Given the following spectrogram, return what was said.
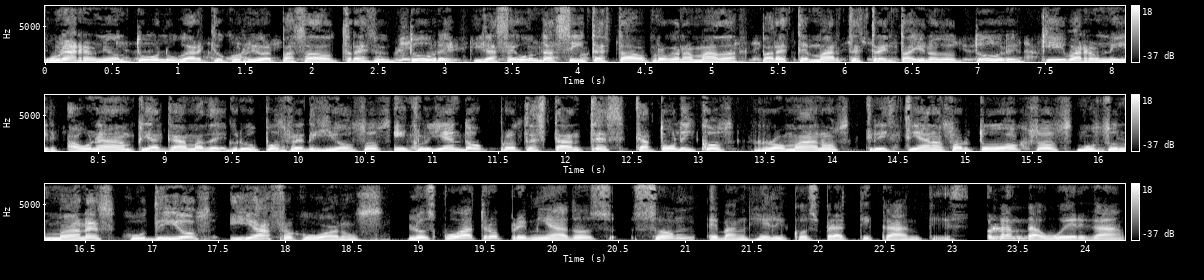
Una reunión tuvo lugar que ocurrió el pasado 3 de octubre y la segunda cita estaba programada para este martes 31 de octubre, que iba a reunir a una amplia gama de grupos religiosos, incluyendo protestantes, católicos, romanos, cristianos ortodoxos, musulmanes, judíos y afrocubanos. Los cuatro premiados son evangélicos practicantes. Holanda Huerga,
